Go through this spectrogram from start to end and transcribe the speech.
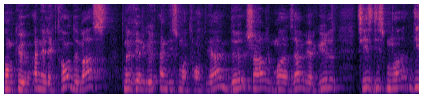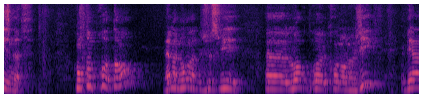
Donc euh, un électron de masse 9,110 moins 31, de charge moins 1,610 moins 19. Quant au proton, là maintenant je suis euh, l'ordre chronologique, eh bien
